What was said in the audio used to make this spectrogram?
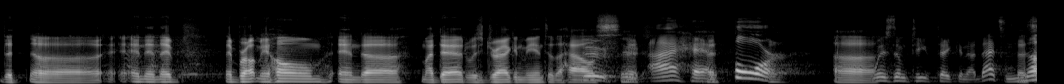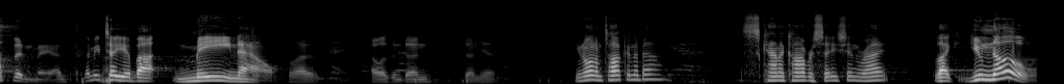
The, uh, and then they they brought me home, and uh, my dad was dragging me into the house. Dude, dude, I had four Uh, wisdom teeth taken out. That's, nothing, man. Let me tell you about me now. well, I, I wasn't done done yet. You know what I'm talking about? This kind of conversation, right? Like, you know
